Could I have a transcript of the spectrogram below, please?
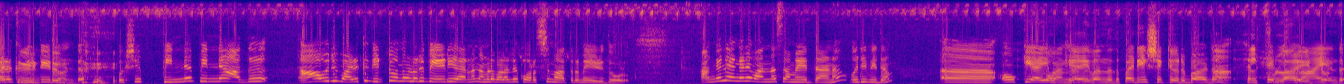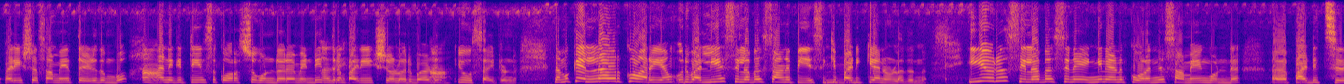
വഴക്ക് കിട്ടിയിട്ടുണ്ട്. പക്ഷെ പിന്നെ പിന്നെ അത് ആ ഒരു വഴക്ക് കിട്ടും എന്നുള്ളൊരു പേടി കാരണം നമ്മൾ വളരെ കുറച്ച് മാത്രമേ എഴുതുള്ളൂ. അങ്ങനെ അങ്ങനെ വന്ന സമയത്താണ് ഒരുവിധം ഓക്കെ ആയി വന്നത്. പരീക്ഷയ്ക്ക് ഒരുപാട് ഹെൽപ്ഫുൾ ആയിട്ടുണ്ട്. പരീക്ഷ സമയത്ത് എഴുതുമ്പോൾ ആ. നെഗറ്റീവ്സ് കുറച്ച് കൊണ്ടുവരാൻ വേണ്ടി ഇത്തരം പരീക്ഷകൾ ഒരുപാട് യൂസ് ആയിട്ടുണ്ട്. നമുക്ക് എല്ലാവർക്കും അറിയാം ഒരു വലിയ സിലബസ് ആണ് പി എസ് സിക്ക് പഠിക്കാനുള്ളതെന്ന്. ഈ ഒരു സിലബസിനെ എങ്ങനെയാണ് കുറഞ്ഞ സമയം കൊണ്ട് പഠിച്ച്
